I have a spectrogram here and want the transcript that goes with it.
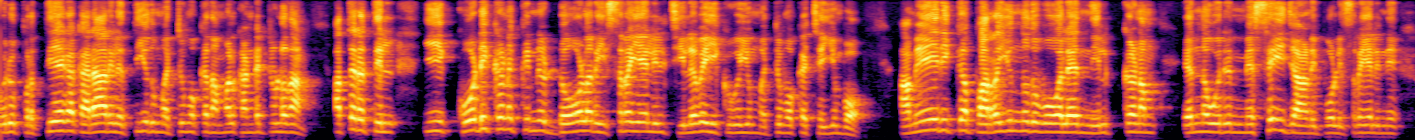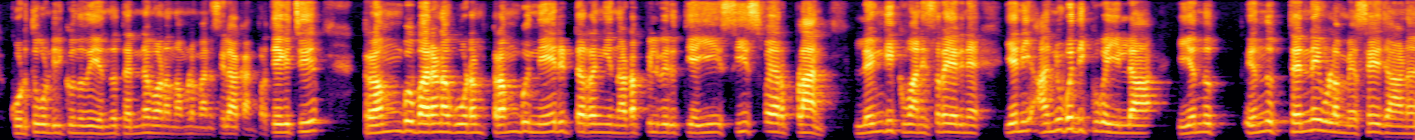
ഒരു പ്രത്യേക കരാറിൽ എത്തിയതും മറ്റുമൊക്കെ നമ്മൾ കണ്ടിട്ടുള്ളതാണ്. അത്തരത്തിൽ ഈ കോടിക്കണക്കിന് ഡോളർ ഇസ്രയേലിൽ ചിലവഴിക്കുകയും മറ്റുമൊക്കെ ചെയ്യുമ്പോൾ അമേരിക്ക പറയുന്നത് പോലെ നിൽക്കണം എന്ന ഒരു മെസ്സേജാണ് ഇപ്പോൾ ഇസ്രയേലിന് കൊടുത്തുകൊണ്ടിരിക്കുന്നത് എന്ന് തന്നെ വേണം നമ്മൾ മനസ്സിലാക്കാൻ. പ്രത്യേകിച്ച് ട്രംപ് ഭരണകൂടം ട്രംപ് നേരിട്ടിറങ്ങി നടപ്പിൽ വരുത്തിയ ഈ സീസ്ഫയർ പ്ലാൻ ലംഘിക്കുവാൻ ഇസ്രയേലിനെ ഇനി അനുവദിക്കുകയില്ല എന്ന് എന്ന് തന്നെയുള്ള മെസ്സേജാണ്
